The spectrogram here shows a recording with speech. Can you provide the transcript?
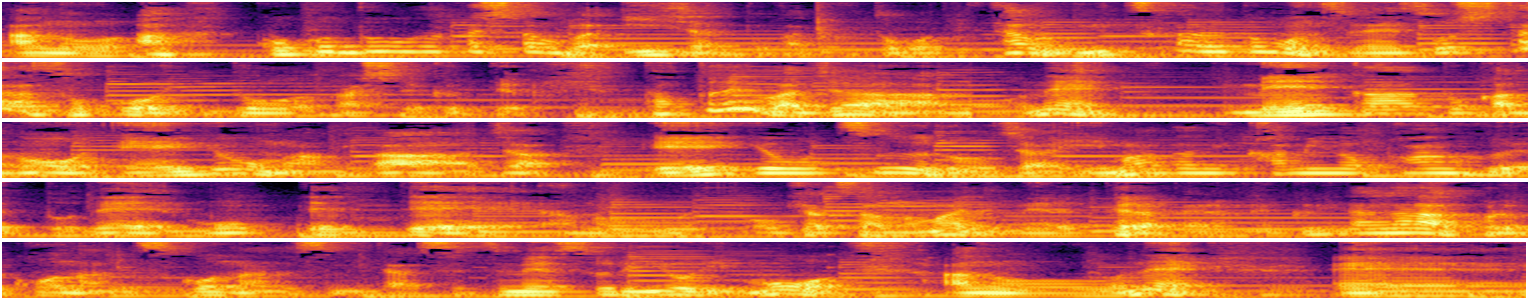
あの、あ、ここ動画化した方がいいじゃんとかってとこって多分見つかると思うんですね。そしたらそこを動画化していくっていう。例えばじゃあ、あのね、メーカーとかの営業マンが、じゃあ営業ツールをじゃあ未だに紙のパンフレットで持ってって、あの、お客さんの前でペラペラめくりながら、これこうなんです、こうなんですみたいな説明するよりも、あのね、えー、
